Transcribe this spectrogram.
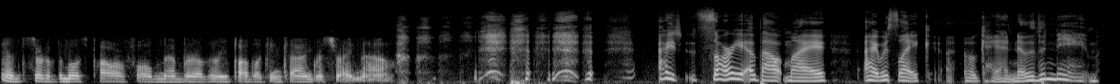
and sort of the most powerful member of the Republican Congress right now. I sorry about my. I was like, okay, I know the name,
